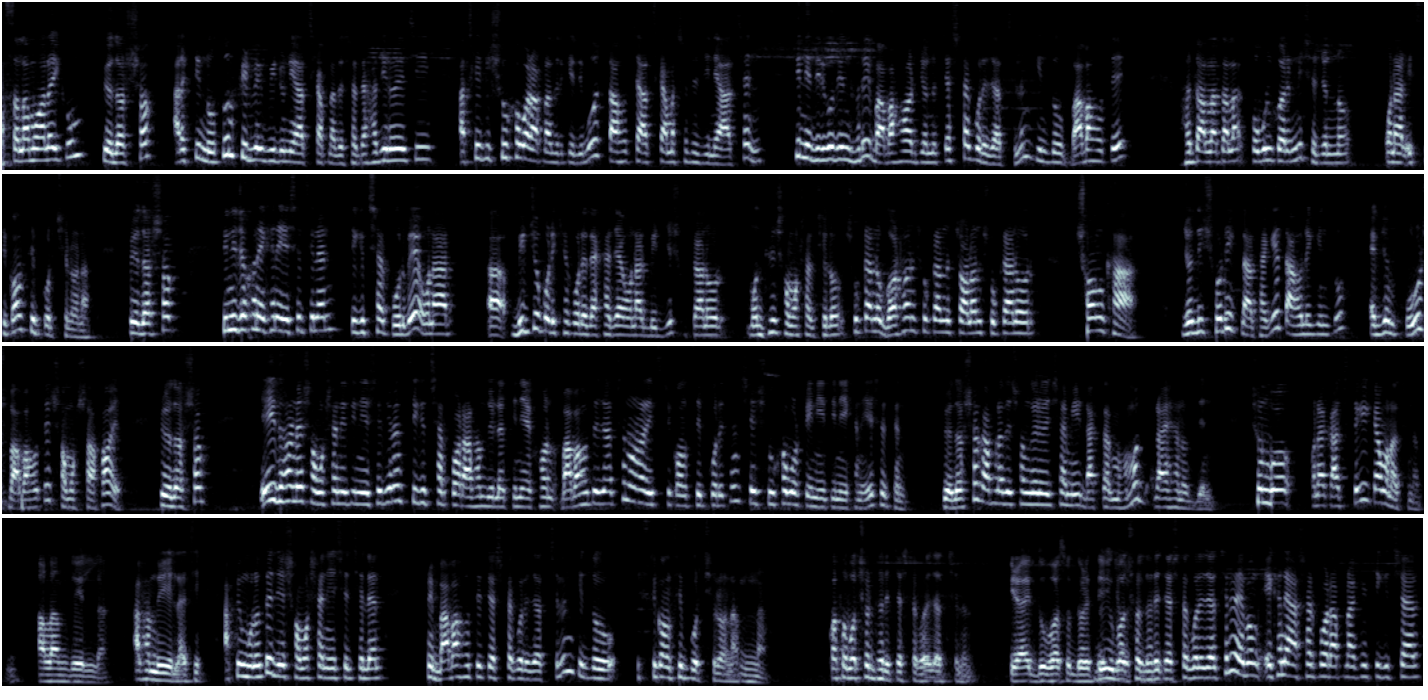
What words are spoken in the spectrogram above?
আসসালামু আলাইকুম, প্রিয় দর্শক। আরেকটি নতুন ফিডব্যাক ভিডিও নিয়ে আজকে আপনাদের সাথে হাজির হয়েছি। আজকে একটি সুখবর আপনাদেরকে দিব, তা হচ্ছে আজকে আমার সাথে যিনি আছেন, তিনি দীর্ঘদিন ধরেই বাবা হওয়ার জন্য চেষ্টা করে যাচ্ছিলেন, কিন্তু বাবা হতে হয়তো আল্লাহ তালা কবুল করেননি, সেজন্য ওনার স্ত্রী কনসিভ করছিল না। প্রিয় দর্শক, তিনি যখন এখানে এসেছিলেন চিকিৎসার পূর্বে, ওনার বীর্য পরীক্ষা করে দেখা যায় ওনার বীর্যে শুক্রাণুর মধ্যে সমস্যা ছিল। শুক্রাণু গঠন, শুক্রাণু চলন, শুক্রাণুর সংখ্যা যদি সঠিক না থাকে, তাহলে কিন্তু একজন পুরুষ বাবা হতে সমস্যা হয়। প্রিয় দর্শক এই ধরনের সমস্যা নিয়ে তিনি এসেছিলেন। চিকিৎসার পর আলহামদুলিল্লাহ তিনি এখন বাবা হতে যাচ্ছেন। ওনার স্ত্রী কনসিভ করেছেন। সেই সুখবরটি নিয়ে তিনি এখানে এসেছেন। প্রিয় দর্শক আপনাদের সঙ্গে রয়েছে আমি ডাক্তার মোহাম্মদ রায়হান উদ্দিন। শুনব ওনার কাছ থেকে কেমন আছেন আপনি? আলহামদুলিল্লাহ। আলহামদুলিল্লাহ জি। আপনি মূলত যে সমস্যা নিয়ে এসেছিলেন আপনি বাবা হতে চেষ্টা করে যাচ্ছিলেন কিন্তু স্ত্রী কনসিভ করছিল না। না। কত বছর ধরে চেষ্টা করে যাচ্ছিলেন? প্রায় দু বছর ধরে দুই বছর ধরে চেষ্টা করে যাচ্ছিলেন এবং এখানে আসার পর আপনাকে চিকিৎসার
